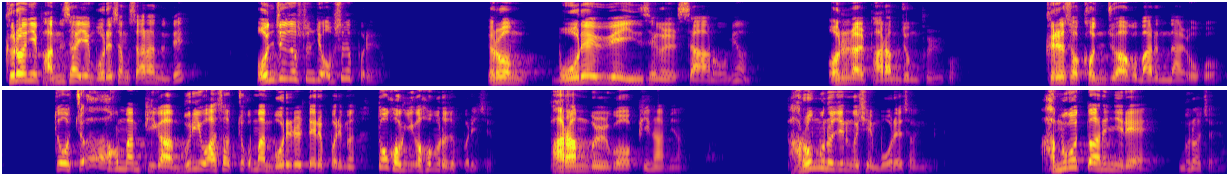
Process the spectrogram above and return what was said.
그러니 밤사이에 모래성 쌓았는데 언제 접수인지 없어져 버려요. 여러분 모래 위에 인생을 쌓아놓으면 어느 날 바람 좀 불고 그래서 건조하고 마른 날 오고 또 조금만 비가 물이 와서 조금만 모래를 때려버리면 또 거기가 허물어져 버리죠. 바람 불고 비 나면 바로 무너지는 것이 모래성입니다. 아무것도 아닌 일에 무너져요.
